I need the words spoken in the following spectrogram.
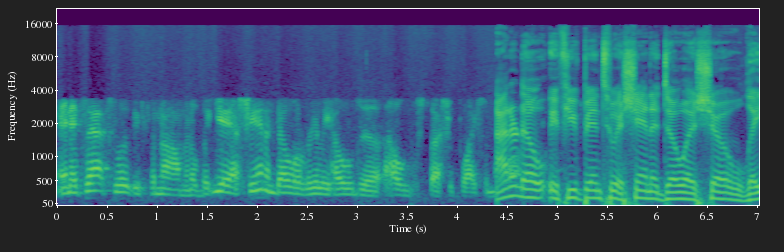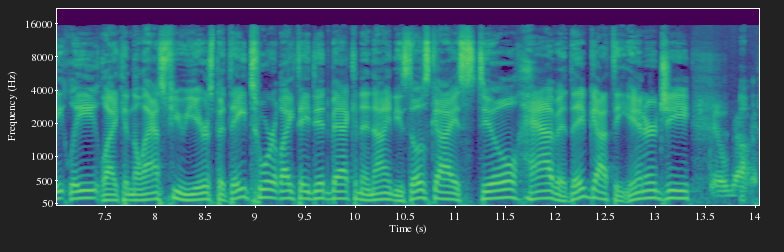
and it's absolutely phenomenal. But yeah, Shenandoah really holds a holds a special place in my I don't know if you've been to a Shenandoah show lately, like in the last few years, but they tour like they did back in the 90s. Those guys still have it. They've got the energy. Still got it.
